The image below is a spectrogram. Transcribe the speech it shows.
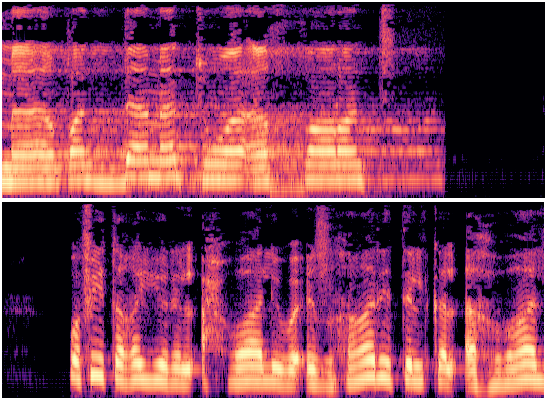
ما قدمت واخرت وفی تغیر الاحوال و اظہار تلک الاحوال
